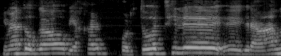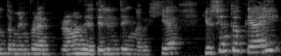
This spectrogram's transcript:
y me ha tocado viajar por todo Chile eh, grabando también para mis programas de teletecnología, yo siento que hay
